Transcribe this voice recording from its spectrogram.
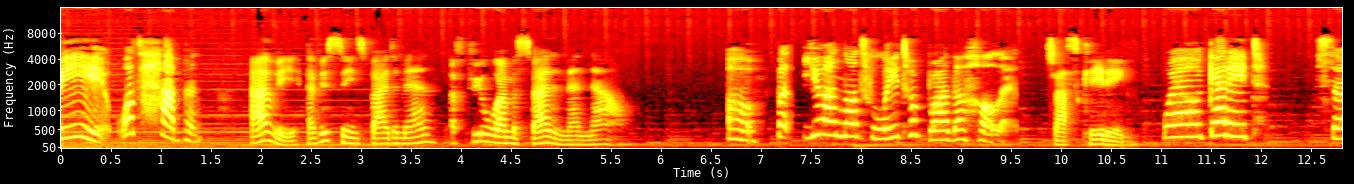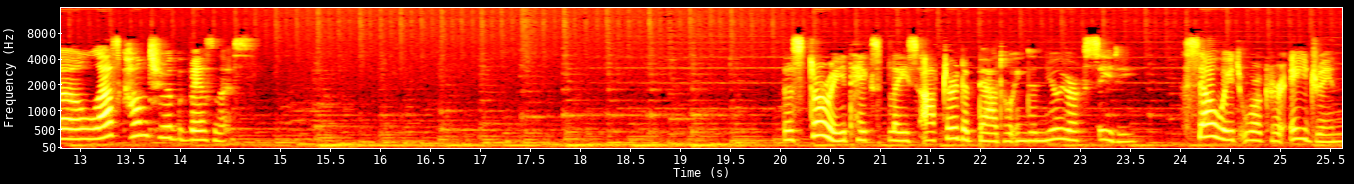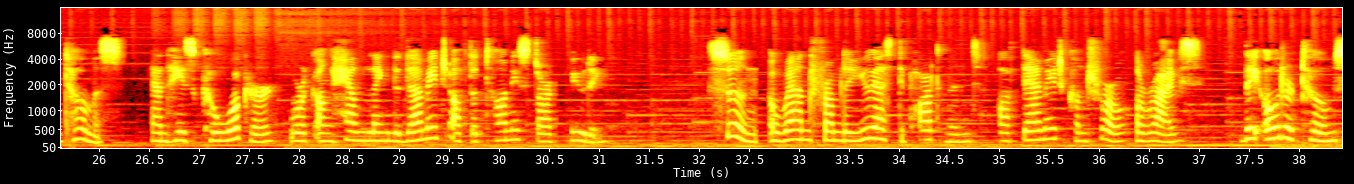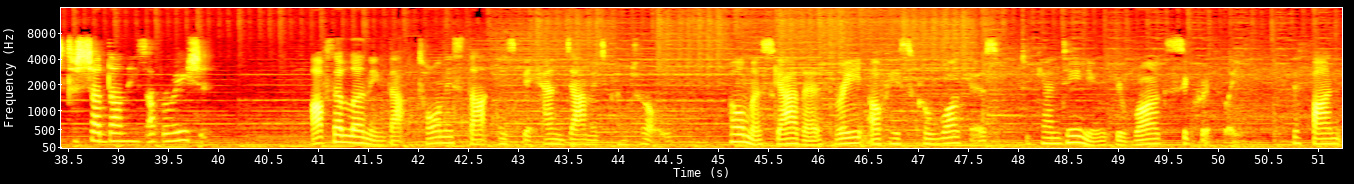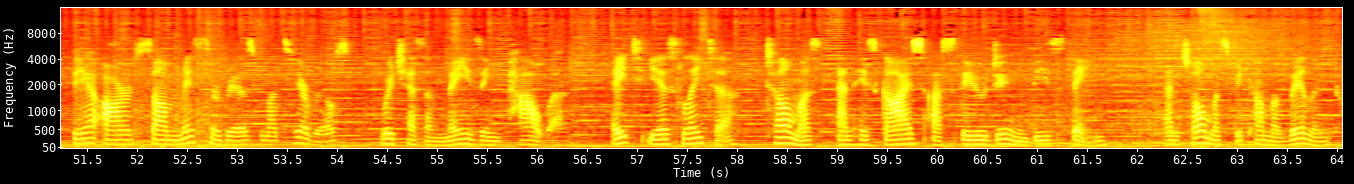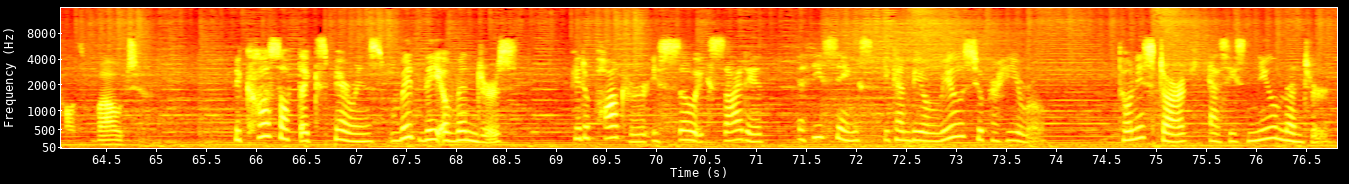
V, what's happened? Avi, have you seen Spider-Man? I feel I'm a Spider-Man now. Oh, but you are not little brother Holland. Just kidding. Well, get it. So let's come to the business. The story takes place after the battle in the New York City. Salvage worker Adrian Thomas and his co-worker work on handling the damage of the Tony Stark building. Soon, a van from the US Department of Damage Control arrives. They order Thomas to shut down his operation. After learning that Tony Stark is behind damage control, Thomas gathered three of his co-workers to continue the work secretly. They find there are some mysterious materials which has amazing power. Eight years later, Thomas and his guys are still doing these things, and Thomas become a villain called Vulture. Because of the experience with the Avengers, Peter Parker is so excited that he thinks he can be a real superhero. Tony Stark, as his new mentor,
